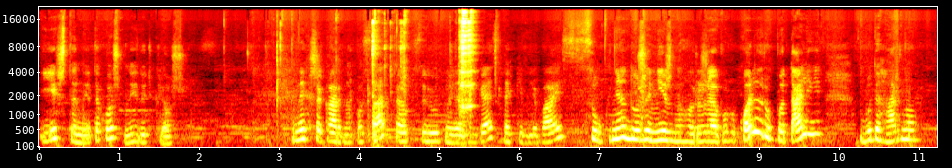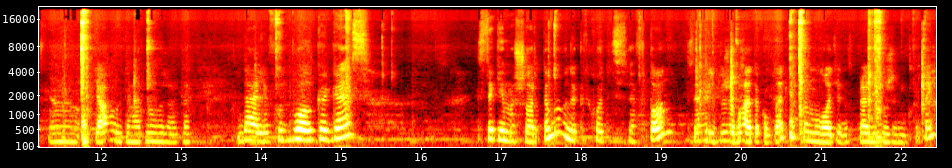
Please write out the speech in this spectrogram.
І штани також вони йдуть кльош. В них шикарна посадка, абсолютно як Guess, так і в Levi's. Сукня дуже ніжного рожевого кольору по талії буде гарно е, обтягувати, гарно лежати. Далі футболка Guess з такими шортами. Вони підходять в тон. Взагалі дуже багато комплектів в цьому насправді дуже він крутий.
